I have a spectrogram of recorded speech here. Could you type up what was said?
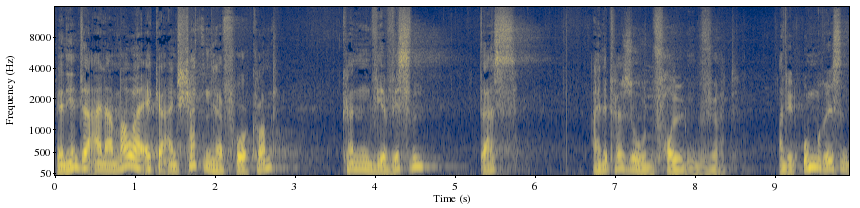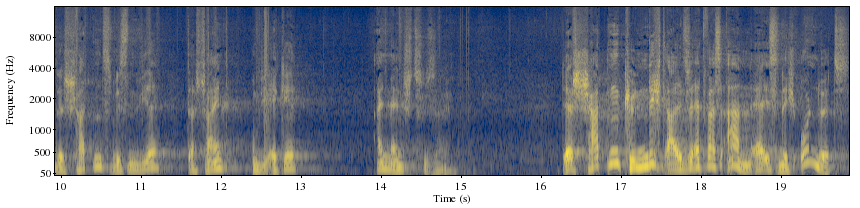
Wenn hinter einer Mauerecke ein Schatten hervorkommt, können wir wissen, dass eine Person folgen wird. An den Umrissen des Schattens wissen wir, da scheint um die Ecke ein Mensch zu sein. Der Schatten kündigt also etwas an. Er ist nicht unnütz.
